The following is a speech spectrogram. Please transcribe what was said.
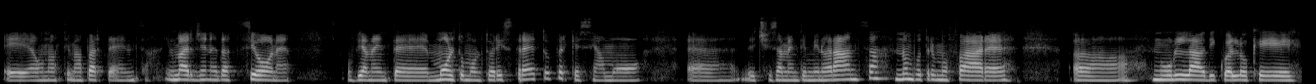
e un'ottima partenza. Il margine d'azione ovviamente è molto molto ristretto perché siamo eh, decisamente in minoranza, non potremo fare uh, nulla di quello che,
